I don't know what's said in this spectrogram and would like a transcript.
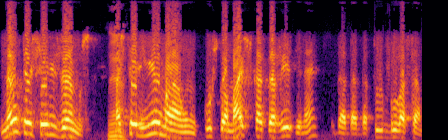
não terceirizamos, é. Mas teria uma, um custo a mais por causa da rede, né? Da, da, da turbulação.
